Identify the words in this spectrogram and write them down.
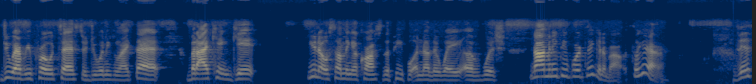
do every protest or do anything like that. But I can get, you know, something across to the people another way of which not many people are thinking about. So, yeah, this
